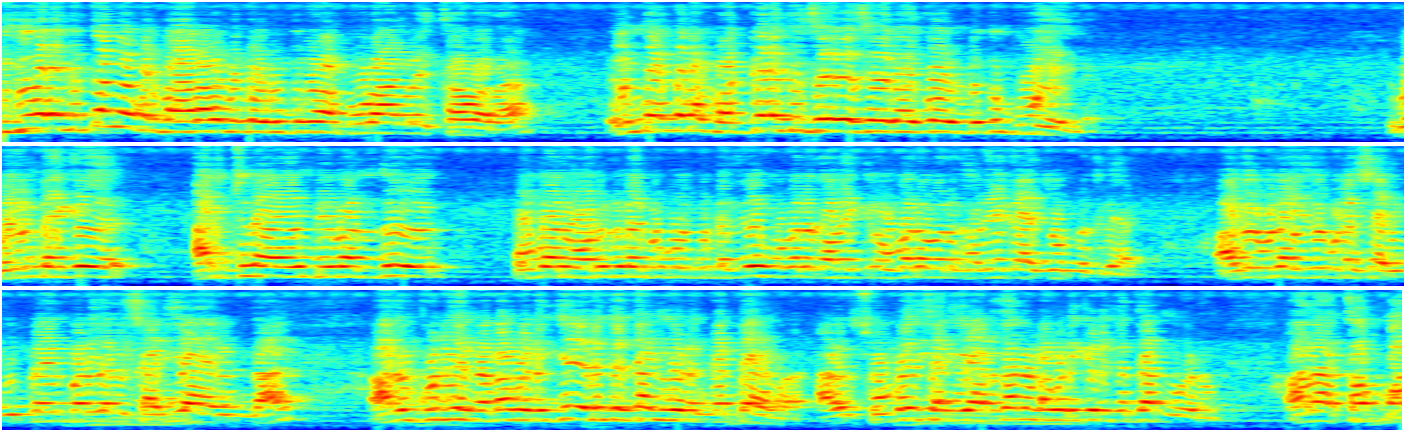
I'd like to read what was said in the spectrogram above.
இதுவரைக்கும் தான் நம்ம பாராளுமன்ற உறுப்பினராக போறாங்களே தவிர எந்த மக்களுக்கு சேவை செய்யறதுக்கும் ஒன்றுக்கும் போயில்லை இன்றைக்கு அர்ஜுனா எம்பி வந்து ஒவ்வொரு ஒருங்கிணைப்பு கூட்டத்திலையும் ஒவ்வொரு கதைக்கு ஒவ்வொரு ஒரு கதையை காய்ச்சி கொண்டிருக்கிறார். அது விட இது விட சரி உண்மையின் அது சரியா இருந்தால் அதுக்குரிய நடவடிக்கை எடுக்கத்தான் வேணும் கட்டாயமா அவர் சொல்ற சரியா இருந்தால் நடவடிக்கை எடுக்கத்தான் வேணும். ஆனா தப்பா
